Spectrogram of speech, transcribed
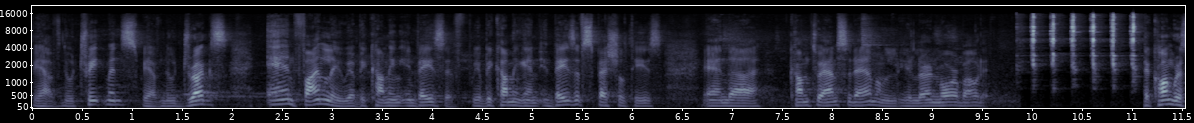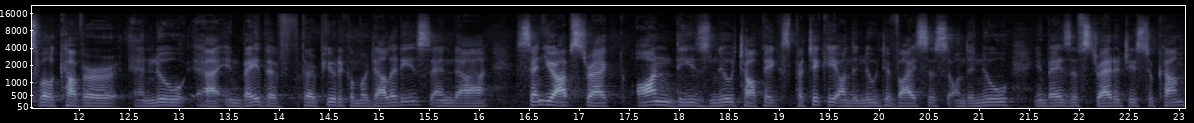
we have new treatments, we have new drugs, and finally, we are becoming invasive. We are becoming an invasive specialties, and uh, come to Amsterdam and you learn more about it. The Congress will cover a new uh, invasive therapeutical modalities and uh, send you abstract on these new topics, particularly on the new devices, on the new invasive strategies to come,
